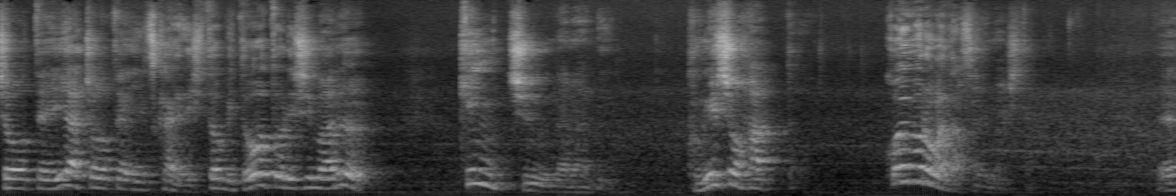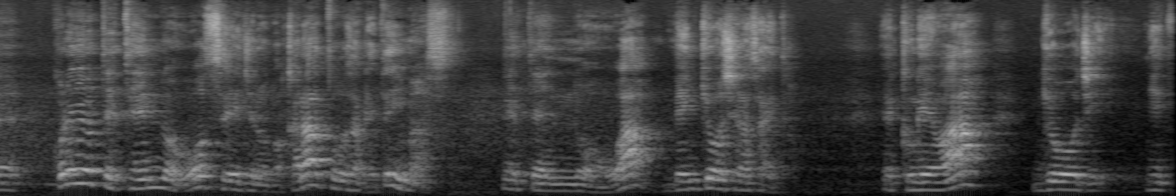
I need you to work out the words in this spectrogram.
朝廷や朝廷に仕える人々を取り締まる近中並び公家諸法度こういうものが出されました、えー、これによって天皇を政治の場から遠ざけています。で天皇は勉強しなさいと、えー、公家は行事に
